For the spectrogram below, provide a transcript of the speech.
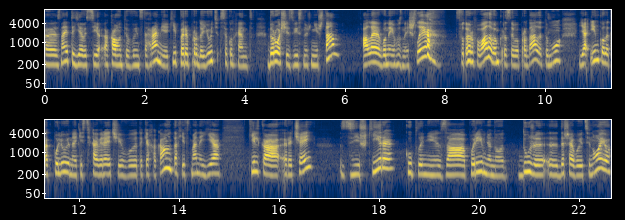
знаєте, є ось ці акаунти в інстаграмі, які перепродають секонд-хенд. Дорожчі, звісно ж, ніж там, але вони його знайшли. Сфотографували вам красиво продали, тому я інколи так полюю на якісь цікаві речі в таких акаунтах, і в мене є кілька речей зі шкіри, куплені за порівняно дуже е, дешевою ціною,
